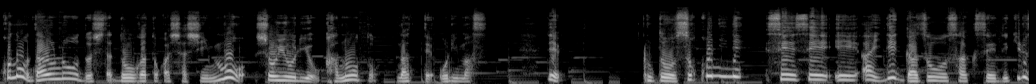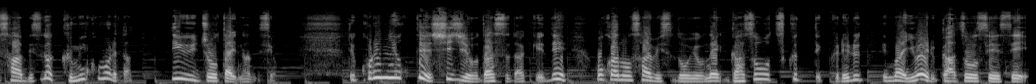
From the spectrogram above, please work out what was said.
このダウンロードした動画とか写真も商用利用可能となっております。で、そこにね、生成 AI で画像を作成できるサービスが組み込まれたっていう状態なんですよ。で、これによって指示を出すだけで、他のサービス同様ね、画像を作ってくれる、まあ、いわゆる画像生成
